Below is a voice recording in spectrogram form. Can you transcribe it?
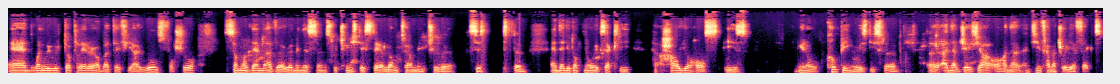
And when we will talk later about FEI rules, for sure, some of them have a reminiscence, which means they stay long-term into the system, and then you don't know exactly how your horse is, you know, coping with this uh, uh, analgesia or anti-inflammatory effects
